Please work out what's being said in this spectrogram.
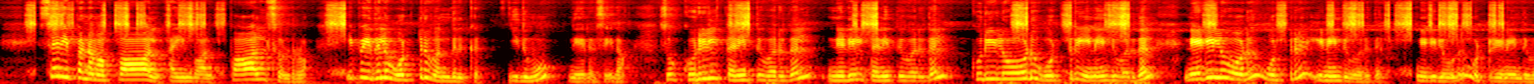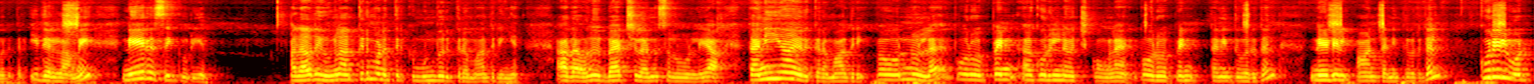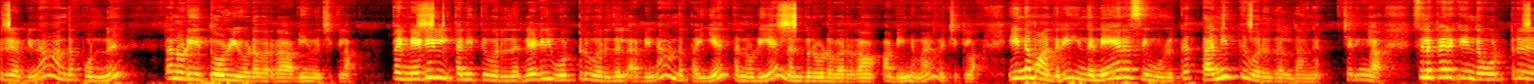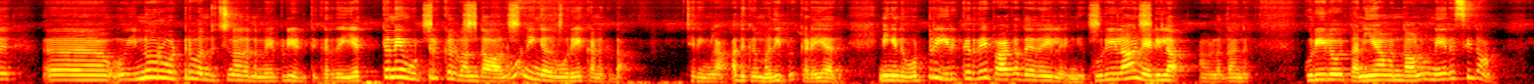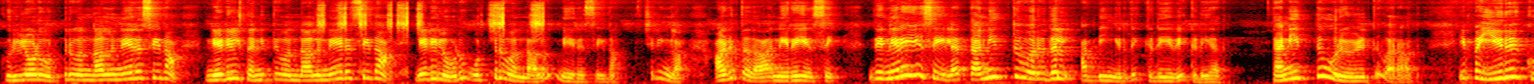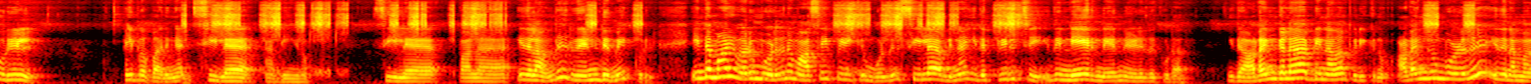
சரி இப்போ நம்ம பால் ஐம்பால் பால் சொல்கிறோம் இப்போ இதில் ஒற்று வந்திருக்கு. இதுவும் நேரசை தான். ஸோ குரில் தனித்து வருதல் நெடில் தனித்து வருதல் குறிலோடு ஒற்று இணைந்து வருதல் நெடிலோடு ஒற்று இணைந்து வருதல் நெடிலோடு ஒற்று இணைந்து வருதல். இது எல்லாமே நேரசைக்குரியது. அதாவது இவங்களாம் திருமணத்திற்கு முன்பு இருக்கிற மாதிரிங்க. அதாவது பேச்சுலர்னு சொல்லுவோம் இல்லையா? தனியாக இருக்கிற மாதிரி. இப்போ ஒன்றும் இல்லை. இப்போ ஒரு பெண் குரில்னு வச்சுக்கோங்களேன். இப்போ ஒரு பெண் தனித்து வருதல் நெடில் ஆண் தனித்து வருதல். குரில் ஒற்று அப்படின்னா அந்த பொண்ணு தன்னுடைய தோழியோட வர்றா அப்படின்னு வச்சுக்கலாம். இப்போ நெடில் தனித்து வருதல் நெடில் ஒற்று வருதல் அப்படின்னா அந்த பையன் தன்னுடைய நண்பரோட வர்றான் அப்படின்னு நம்ம வச்சுக்கலாம். இந்த மாதிரி இந்த நேரசை முழுக்க தனித்து வருதல் தாங்க. சரிங்களா? சில பேருக்கு இந்த ஒற்று இன்னொரு ஒற்று வந்துச்சுன்னா அதை நம்ம எப்படி எடுத்துக்கிறது? எத்தனை ஒற்றுக்கள் வந்தாலும் நீங்கள் அது ஒரே கணக்கு தான். சரிங்களா? அதுக்கு மதிப்பு கிடையாது. நீங்கள் இந்த ஒற்று இருக்கிறதே பார்க்க தேவையில்லை. இங்கே குறிலா நெடிலா அவ்வளோதாங்க குறிலோ தனியாக வந்தாலும் நேரசி தான். குறிலோடு ஒற்று வந்தாலும் நேரசி தான். நெடில் தனித்து வந்தாலும் நேரசி தான். நெடிலோடு ஒற்று வந்தாலும் நேரசை தான். சரிங்களா? அடுத்ததா நிறையசை. இந்த நிறையசையில் தனித்து வருதல் அப்படிங்கிறது கிடையவே கிடையாது. தனித்து ஒரு எழுத்து வராது. இப்போ இரு குரில் இப்போ பாருங்கள் சில அப்படிங்கிறோம். சில பல இதெல்லாம் வந்து ரெண்டுமே குரில் இந்த மாதிரி வரும்பொழுது நம்ம அசை பிரிக்கும் பொழுது சில அப்படின்னா இதை பிரித்து இது நேர் நேர்னு எழுதக்கூடாது. இது அடங்கலை அப்படின்னா தான் பிரிக்கணும். அடங்கும் பொழுது இது நம்ம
